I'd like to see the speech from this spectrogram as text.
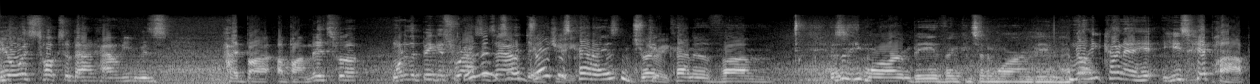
He always talks about how he was had bar, a bar mitzvah. One of the biggest rappers Isn't out there. Drake is kind of isn't Drake, Drake. kind of um, isn't he more R&B than considered more R&B than hip No, he kind of he's hip hop,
